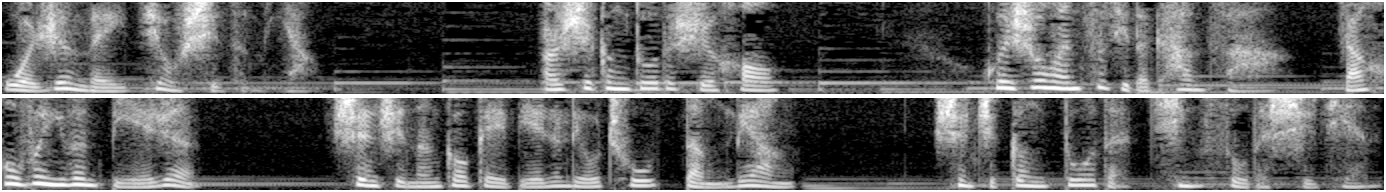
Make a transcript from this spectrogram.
我认为就是怎么样”，而是更多的时候会说完自己的看法，然后问一问别人，甚至能够给别人留出等量，甚至更多的倾诉的时间。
